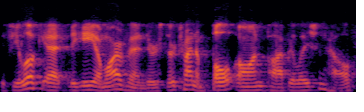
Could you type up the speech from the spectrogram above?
If you look at the EMR vendors, they're trying to bolt on population health.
